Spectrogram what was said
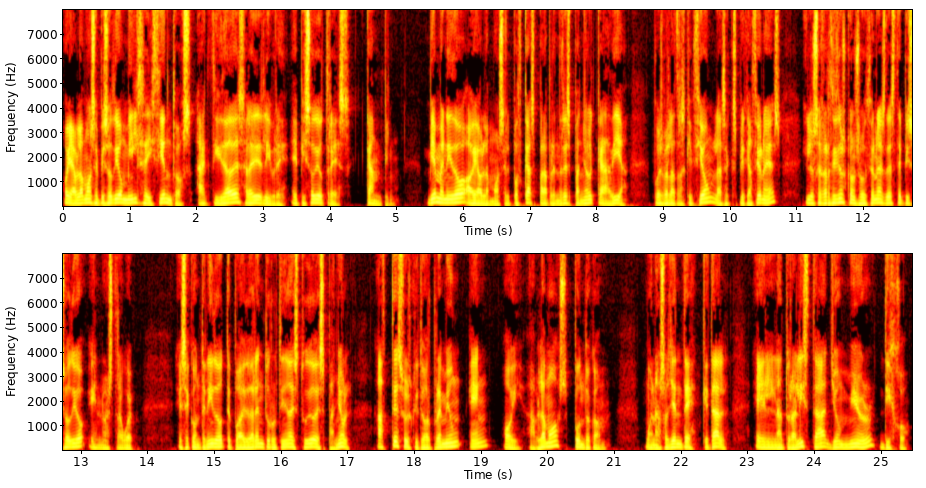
Hoy hablamos episodio 1600, actividades al aire libre, episodio 3, camping. Bienvenido a Hoy Hablamos, el podcast para aprender español cada día. Puedes ver la transcripción, las explicaciones y los ejercicios con soluciones de este episodio en nuestra web. Ese contenido te puede ayudar en tu rutina de estudio de español. Hazte suscriptor premium en hoyhablamos.com. Buenas oyente, ¿qué tal? El naturalista John Muir dijo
